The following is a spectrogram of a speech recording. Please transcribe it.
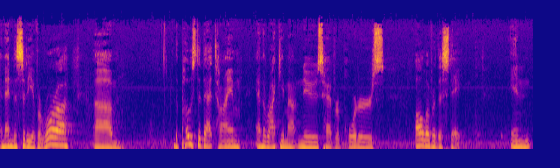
and then the city of Aurora. Um, the Post at that time and the Rocky Mountain News had reporters all over the state. In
